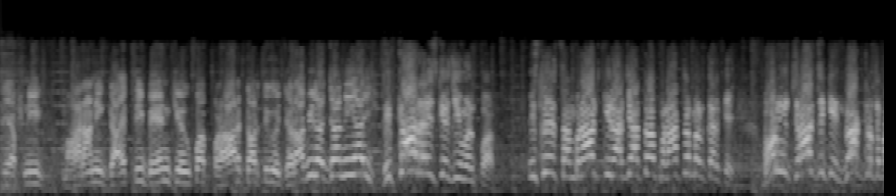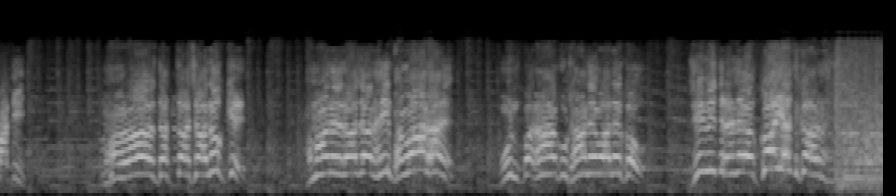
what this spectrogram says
से अपनी महारानी गायत्री बहन के ऊपर प्रहार करते हुए जरा भी लज्जा नहीं आई? धिक्कार है इसके जीवन पर। इसने सम्राट की राजयात्रा पर आक्रमण करके भरूच राज्य की नाक दबा दी। महाराज दत्ता के हमारे राजा नहीं भगवान हैं। उन पर आँख उठाने वाले को जीवित रहने का कोई अधिकार नहीं।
